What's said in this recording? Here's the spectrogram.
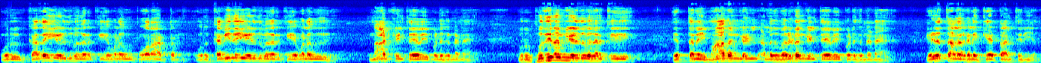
ஒரு கதை எழுதுவதற்கு எவ்வளவு போராட்டம் ஒரு கவிதை எழுதுவதற்கு எவ்வளவு நாட்கள் தேவைப்படுகின்றன ஒரு புதினம் எழுதுவதற்கு எத்தனை மாதங்கள் அல்லது வருடங்கள் தேவைப்படுகின்றன எழுத்தாளர்களை கேட்டால் தெரியும்.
